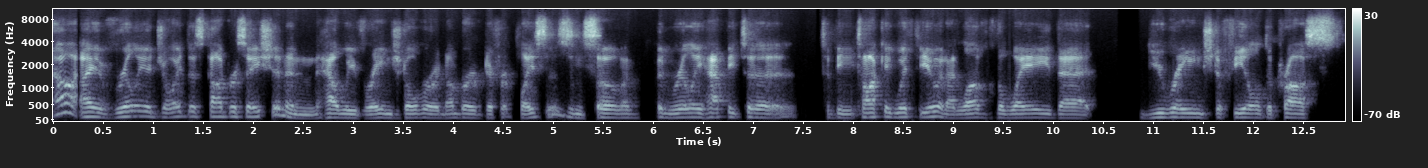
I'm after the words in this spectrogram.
No, I have really enjoyed this conversation and how we've ranged over a number of different places. And so I've been really happy to to be talking with you. And I love the way that you ranged a field across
